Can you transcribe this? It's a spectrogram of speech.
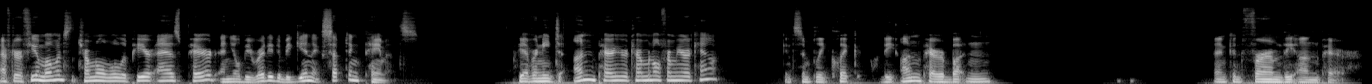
After a few moments, the terminal will appear as paired and you'll be ready to begin accepting payments. If you ever need to unpair your terminal from your account, you can simply click the Unpair button and confirm the unpair.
